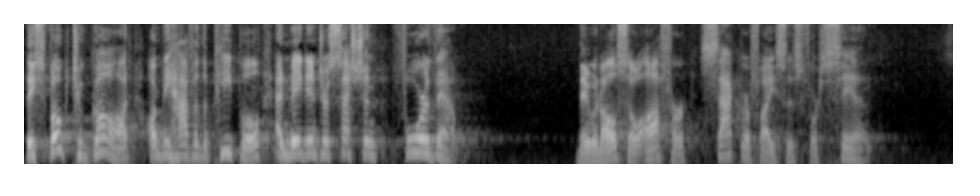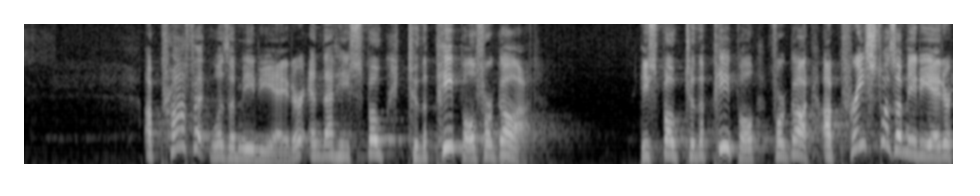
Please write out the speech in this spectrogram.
They spoke to God on behalf of the people and made intercession for them. They would also offer sacrifices for sin. A prophet was a mediator in that he spoke to the people for God. He spoke to the people for God. A priest was a mediator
